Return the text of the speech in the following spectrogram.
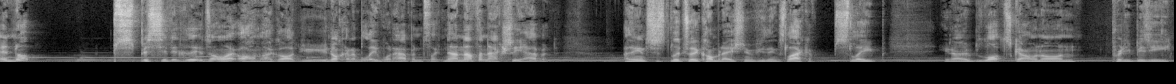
And not specifically, it's not like, oh my god, you, are not going to believe what happened. It's like, no, nothing actually happened. I think it's just literally a combination of a few things lack of sleep, you know, lots going on, pretty busy,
